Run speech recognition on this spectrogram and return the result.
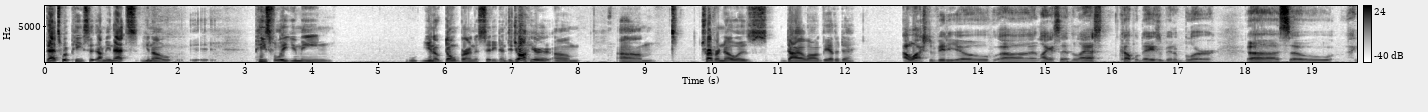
That's what peace. I mean, that's you know, peacefully. You mean, you know, don't burn the city down. Did y'all hear um, um, Trevor Noah's dialogue the other day? I watched the video. Uh, like I said, the last couple days have been a blur, uh, so I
